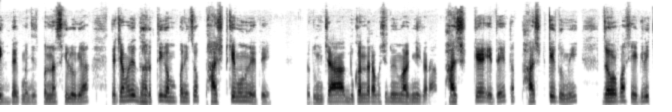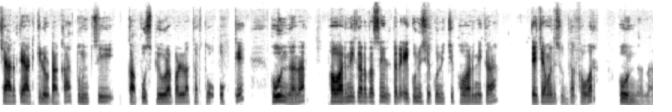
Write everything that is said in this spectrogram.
एक बॅग म्हणजे पन्नास किलो घ्या. त्याच्यामध्ये धरती कंपनीचं फास्ट के म्हणून येते. तर तुमच्या दुकानदारापाशी तुम्ही मागणी करा. फास्ट के येते तर फास्ट के तुम्ही जवळपास एकरी चार ते आठ किलो टाका. तुमची कापूस पिवळा पडला तर तो ओके होऊन जाणार. फवारणी करत असेल तर एकोणीस एकोणीसची फवारणी करा. त्याच्यामध्ये सुद्धा कवर होऊन जाणार.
